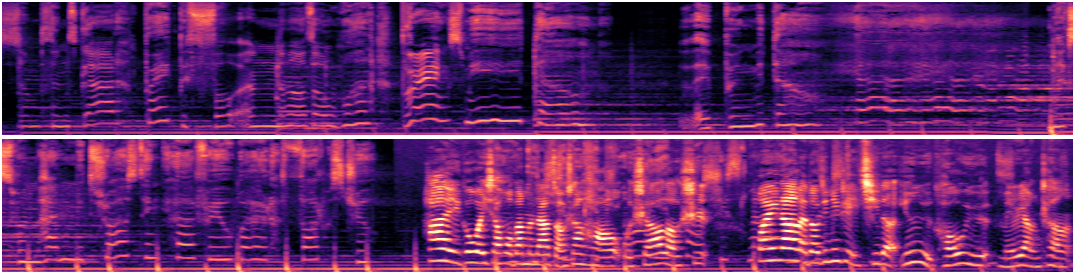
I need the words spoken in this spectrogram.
Something's gotta break before another one brings me down. They bring me down. Next one had me trusting every word I thought was true. 嗨，各位小伙伴们，大家早上好，我是姚老师，欢迎大家来到今天这一期的英语口语每日养成。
